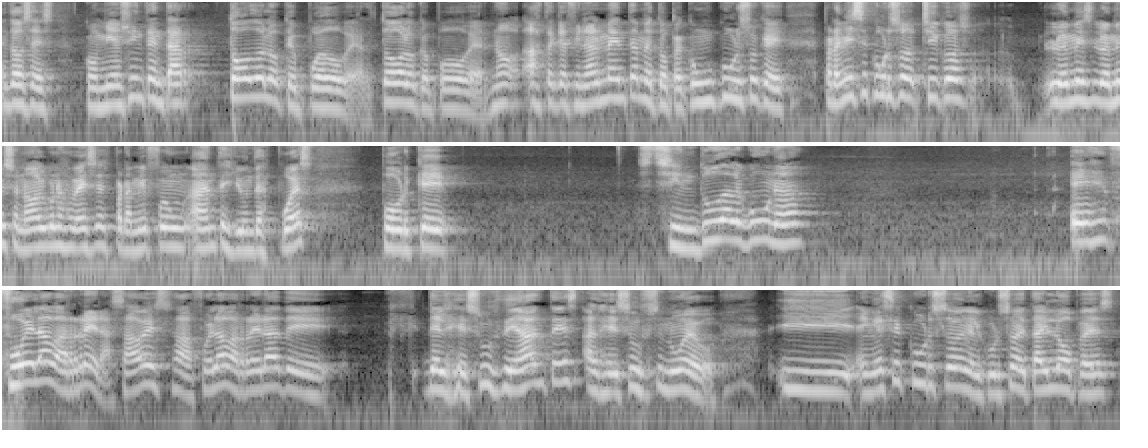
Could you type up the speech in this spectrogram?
Entonces, comienzo a intentar todo lo que puedo ver, todo lo que puedo ver, ¿no? Hasta que finalmente me topé con un curso que, para mí ese curso, chicos, lo he, lo he mencionado algunas veces, para mí fue un antes y un después, porque sin duda alguna fue la barrera, ¿sabes? fue la barrera de, del Jesús de antes al Jesús nuevo. Y en ese curso, en el curso de Tai López,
